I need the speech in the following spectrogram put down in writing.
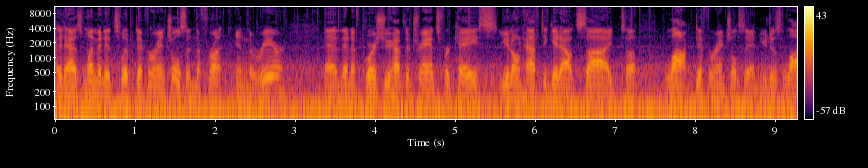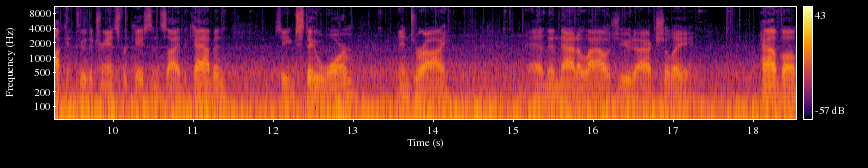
it has limited slip differentials in the front and the rear and then of course you have the transfer case you don't have to get outside to lock differentials in you just lock it through the transfer case inside the cabin so you can stay warm and dry. And then that allows you to actually have a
